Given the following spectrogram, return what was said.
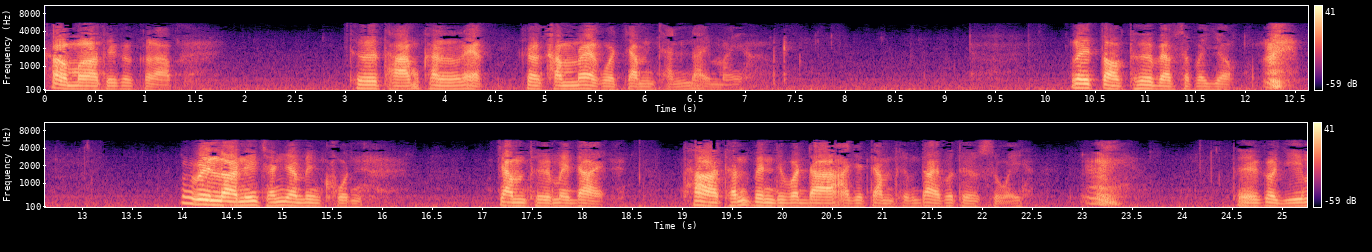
เข้ามาเธอก็กราบ เธอถามคันแรกก็คำแรกว่าจำฉันได้ไหม เลยตอบเธอแบบสปยอกเวลานี้ฉันยังเป็นคนจำเธอไม่ได้ ถ้าฉันเป็นเทวดาอาจจะจำเธอได้เพราะเธอสวย เธอก็ยิ้ม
